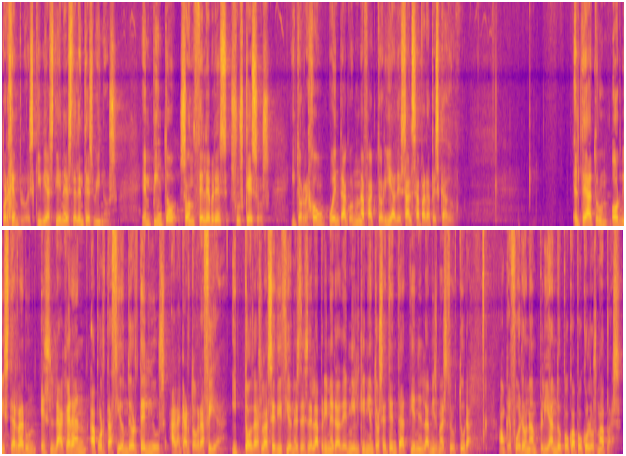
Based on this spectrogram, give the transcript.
Por ejemplo, Esquivias tiene excelentes vinos. En Pinto son célebres sus quesos y Torrejón cuenta con una factoría de salsa para pescado. El Teatrum Orbis Terrarum es la gran aportación de Ortelius a la cartografía y todas las ediciones desde la primera de 1570 tienen la misma estructura, aunque fueron ampliando poco a poco los mapas.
